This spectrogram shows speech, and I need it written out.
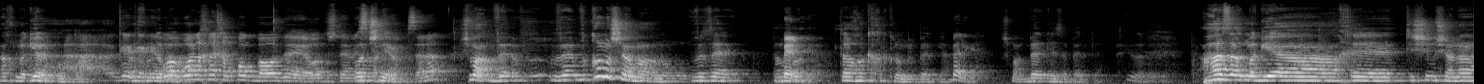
אנחנו נגיע לפוגבה. אה, כן, כן, כן, בוא נלכלך על פוגבה עוד אה, עוד שתי משחקים. בסדר? שמע, וכל מה שאמרנו, וזה... לא בלגיה. אתה לא יכול לקחת כלום מבלגיה. בלגיה. שמע, בלגיה זה בלגיה. האזרד מגיע אחרי 90 שנה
